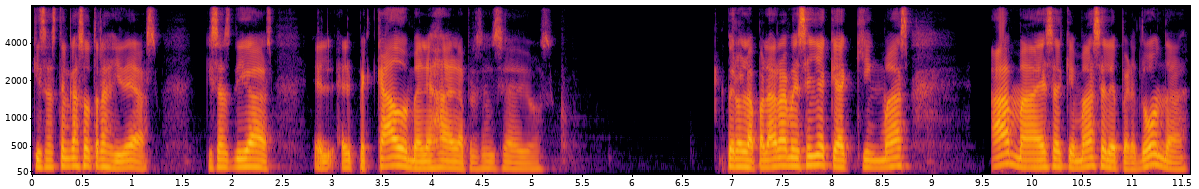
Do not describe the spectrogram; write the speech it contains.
quizás tengas otras ideas. Quizás digas, el, el pecado me aleja de la presencia de Dios. Pero la palabra me enseña que a quien más ama es el que más se le perdona.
